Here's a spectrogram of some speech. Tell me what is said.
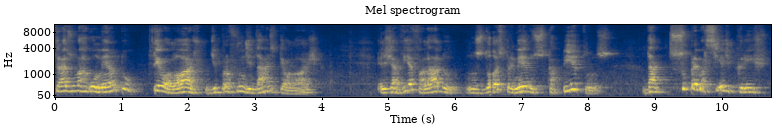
traz um argumento teológico, de profundidade teológica. Ele já havia falado nos dois primeiros capítulos da supremacia de Cristo,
